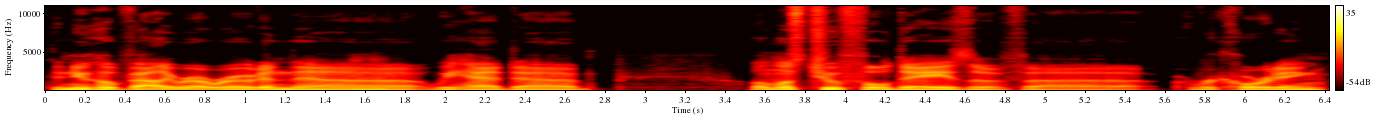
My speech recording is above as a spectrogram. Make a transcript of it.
the New Hope Valley Railroad, and the, mm-hmm. we had uh, almost two full days of uh, recording.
